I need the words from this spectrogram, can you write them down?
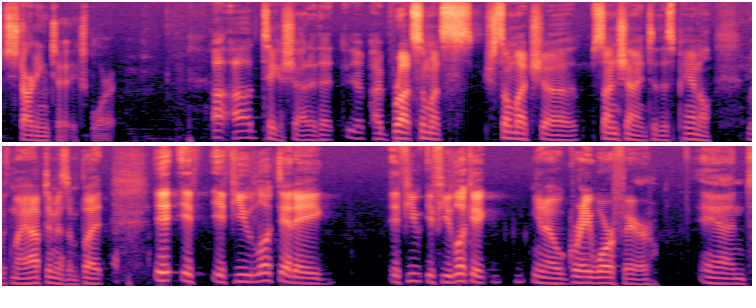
starting to explore it. I'll take a shot at that. I've brought so much, so much uh, sunshine to this panel with my optimism. But if if you looked at a, if you if you look at you know gray warfare, and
